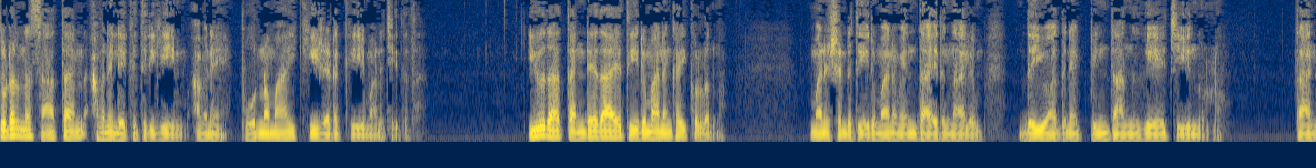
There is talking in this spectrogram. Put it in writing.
തുടർന്ന് സാത്താൻ അവനിലേക്ക് തിരികെയും അവനെ പൂർണമായി കീഴടക്കുകയുമാണ് ചെയ്തത്. യൂത തന്റേതായ തീരുമാനം കൈക്കൊള്ളുന്നു. മനുഷ്യന്റെ തീരുമാനം എന്തായിരുന്നാലും ദൈവം അതിനെ പിന്താങ്ങുകയേ ചെയ്യുന്നുള്ളൂ. താൻ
